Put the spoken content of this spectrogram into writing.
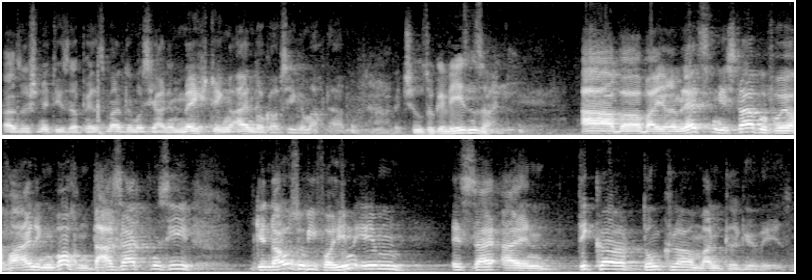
Also Schmidt, dieser Pelzmantel muss ja einen mächtigen Eindruck auf Sie gemacht haben. Ja, wird schon so gewesen sein. Aber bei Ihrem letzten Gestapo-Verhör vor einigen Wochen, da sagten Sie, genauso wie vorhin eben, es sei ein dicker, dunkler Mantel gewesen.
